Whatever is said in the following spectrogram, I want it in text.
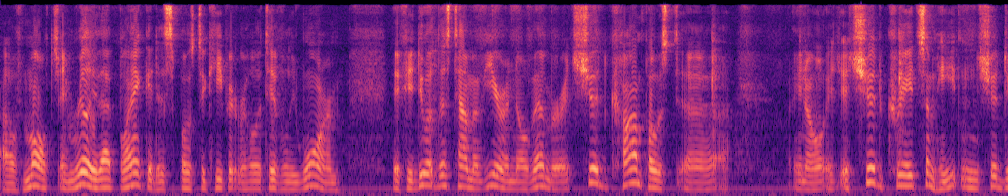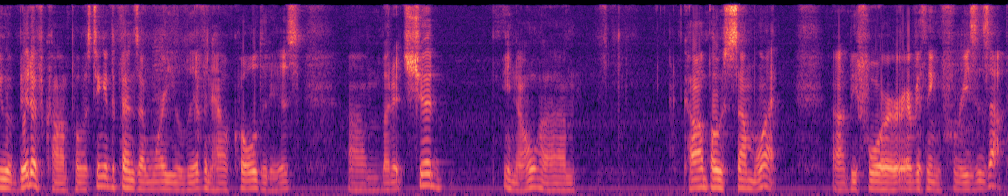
of mulch. And really, that blanket is supposed to keep it relatively warm. If you do it this time of year in November, it should compost. Uh, you know, it, it should create some heat and should do a bit of composting. It depends on where you live and how cold it is, um, but it should, you know, um, compost somewhat uh, before everything freezes up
